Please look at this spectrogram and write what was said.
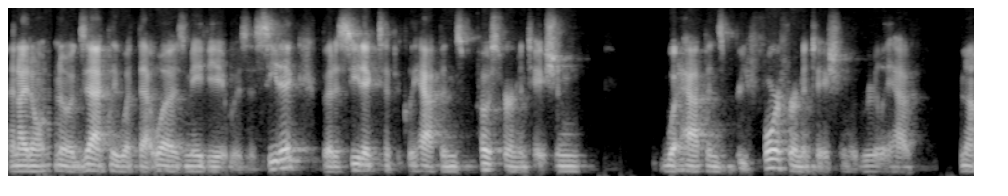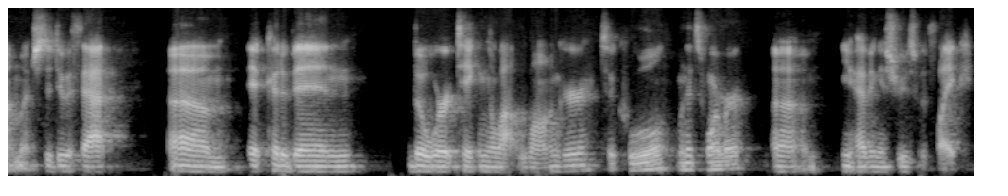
and I don't know exactly what that was. Maybe it was acetic, but acetic typically happens post fermentation. What happens before fermentation would really have not much to do with that. Um, it could have been the wort taking a lot longer to cool when it's warmer. Um, you having issues with like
